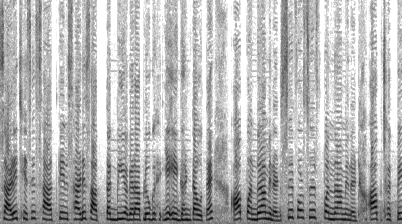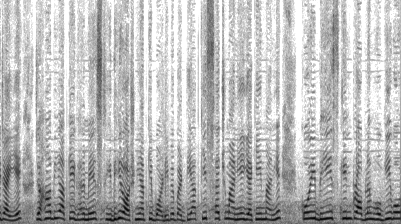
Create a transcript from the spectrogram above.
साढ़े छः से सात के, साढ़े सात तक भी अगर आप लोग ये एक घंटा होता है, आप पंद्रह मिनट, सिर्फ़ और सिर्फ़ पंद्रह मिनट आप छत पे जाइए। जहाँ भी आपके घर में सीधी रोशनी आपकी बॉडी पे पड़ती है, आपकी सच मानिए, यकीन मानिए, कोई भी स्किन प्रॉब्लम होगी, वो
